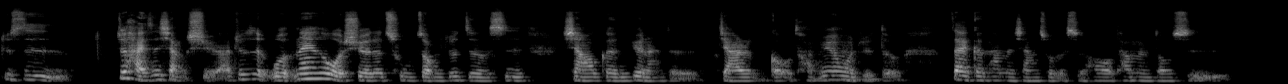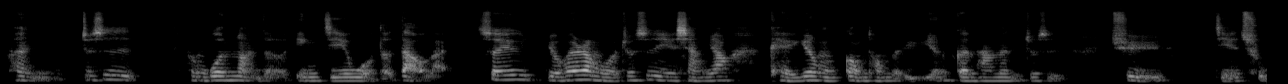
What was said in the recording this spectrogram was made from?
就是就还是想学啊，就是我那个我学的初衷就真的是想要跟越南的家人沟通，因为我觉得在跟他们相处的时候，他们都是很就是。很温暖的迎接我的到来，所以也会让我就是也想要可以用共同的语言跟他们就是去接触。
